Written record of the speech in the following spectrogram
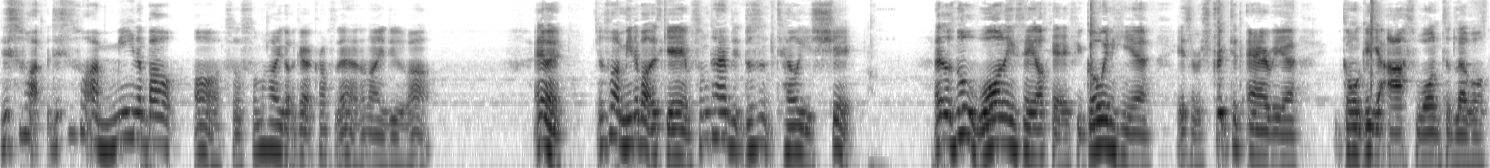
this is what this is what I mean about. Oh, so somehow you got to get across there. I don't know how you do that. Anyway, this is what I mean about this game. Sometimes it doesn't tell you shit. And there's no warning saying, okay, if you go in here, it's a restricted area. Go get your ass wanted level.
